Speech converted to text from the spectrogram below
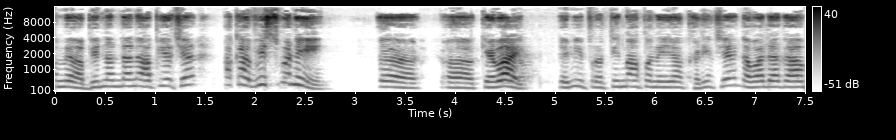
અમે અભિનંદન આપીએ છીએ. આખા વિશ્વની કહેવાય એવી પ્રતિમા પણ અહીંયા ખડી છે. નવાડા ગામ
